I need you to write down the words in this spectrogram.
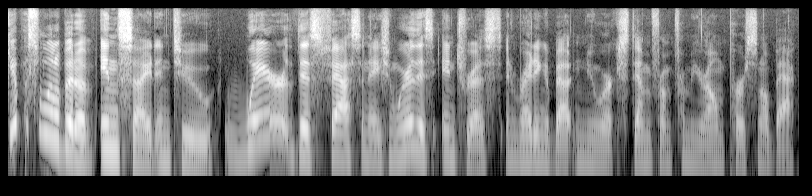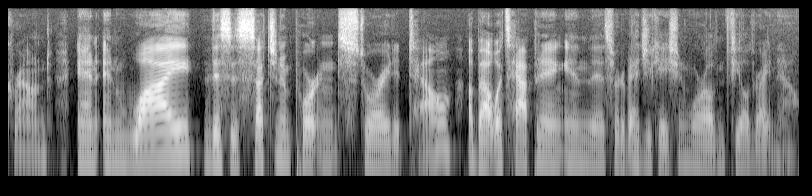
give us a little bit of insight into where this fascination, where this interest in writing about Newark stem from from your own personal background, and and why this is such an important story to tell about what's happening in the sort of education world and field right now.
